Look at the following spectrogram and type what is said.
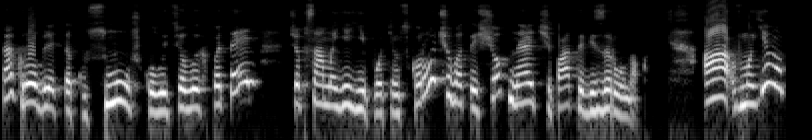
так роблять таку смужку лицьових петель, щоб саме її потім скорочувати, щоб не чіпати візерунок. А в моєму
